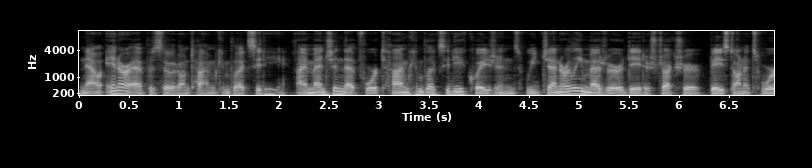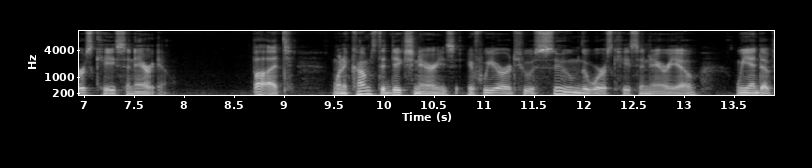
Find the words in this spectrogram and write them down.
Now, in our episode on time complexity, I mentioned that for time complexity equations, we generally measure a data structure based on its worst case scenario. But, when it comes to dictionaries, if we are to assume the worst case scenario, we end up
